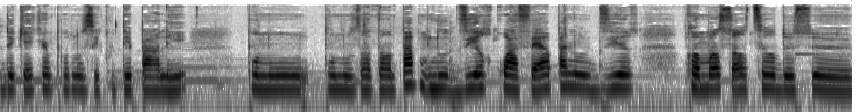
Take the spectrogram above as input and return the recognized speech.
de quelqu'un pour nous écouter parler, pour nous, pour nous entendre, pas nous dire quoi faire, pas nous dire comment sortir de ce,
